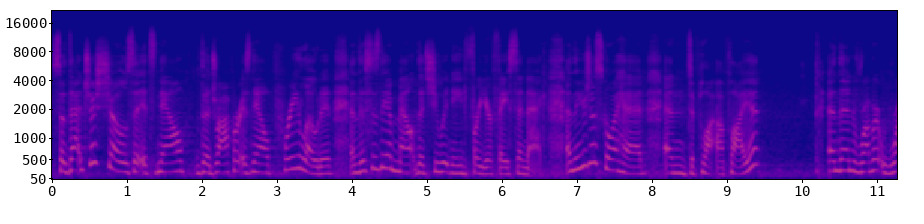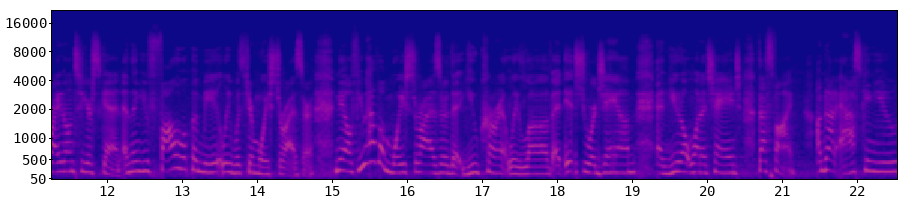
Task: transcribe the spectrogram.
So that just shows that it's now, the dropper is now preloaded, and this is the amount that you would need for your face and neck. And then you just go ahead and apply it and then rub it right onto your skin. And then you follow up immediately with your moisturizer. Now, if you have a moisturizer that you currently love and it's your jam and you don't wanna change, that's fine. I'm not asking you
